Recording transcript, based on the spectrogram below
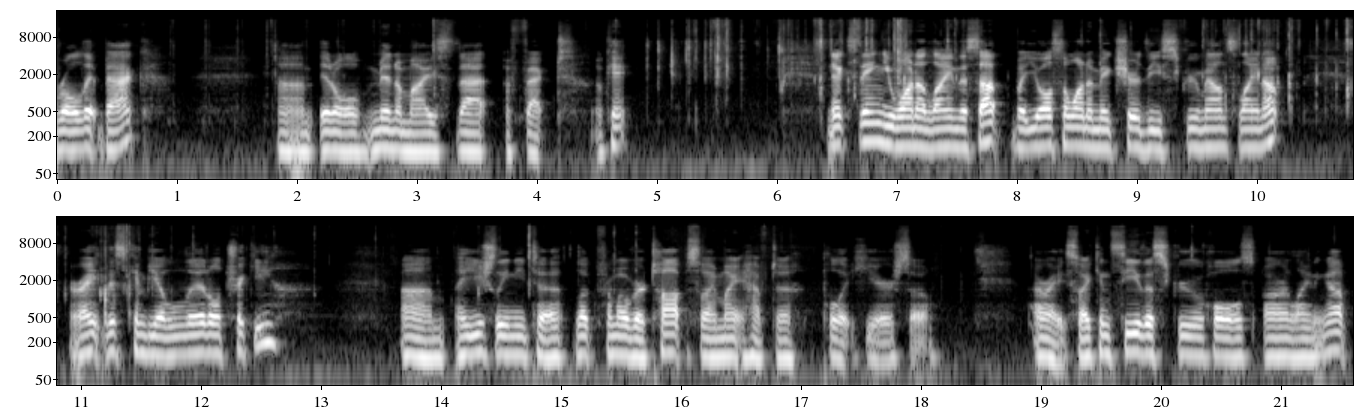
roll it back, um, it'll minimize that effect, okay? Next thing, you want to line this up, but you also want to make sure these screw mounts line up. All right, this can be a little tricky. Um, I usually need to look from over top, so I might have to pull it here. So, all right, so I can see the screw holes are lining up.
